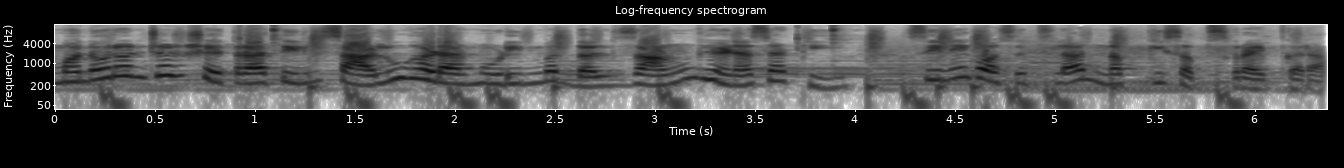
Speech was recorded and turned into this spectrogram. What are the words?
मनोरंजन क्षेत्रातील चालू घडामोडींबद्दल जाणून घेण्यासाठी सिने गॉसिप्सला नक्की सबस्क्राईब करा.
